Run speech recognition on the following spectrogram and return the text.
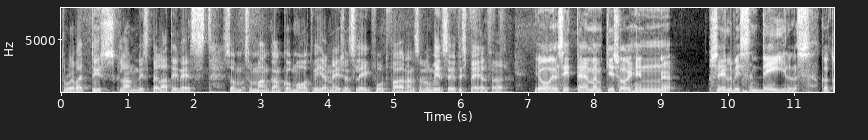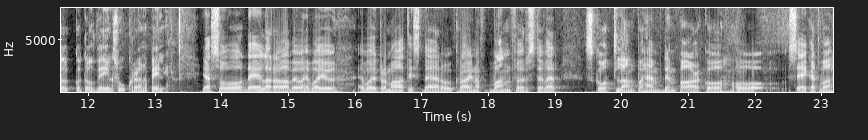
Tror jag var Tyskland de spelar till näst. Som, som man kan komma åt via Nations League fortfarande. Så de vill se ut i spel för. Joo, ja sitten MM-kisoihin selvis Wales. Katoiko tuon Wales-Ukraina-pelin? Jag såg delar av det och det var ju, det var ju dramatiskt där och Ukraina vann först över Skottland på Hampden Park och, och säkert var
